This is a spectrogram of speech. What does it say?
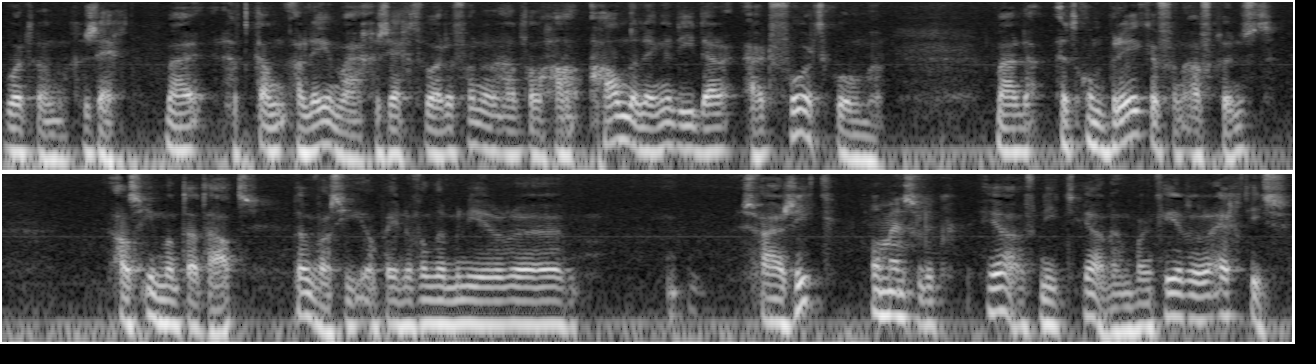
wordt dan gezegd. Maar dat kan alleen maar gezegd worden van een aantal handelingen die daaruit voortkomen. Maar het ontbreken van afgunst, als iemand dat had... dan was hij op een of andere manier uh, zwaar ziek. Onmenselijk? Ja, of niet. Ja, dan mankeerde er echt iets.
